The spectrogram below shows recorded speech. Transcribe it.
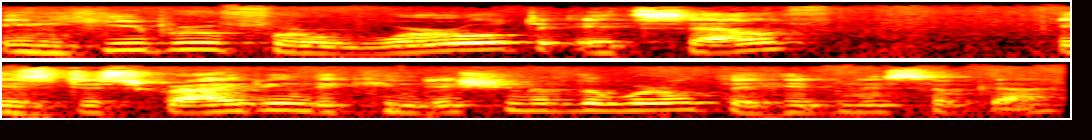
in Hebrew for world itself is describing the condition of the world, the hiddenness of God.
